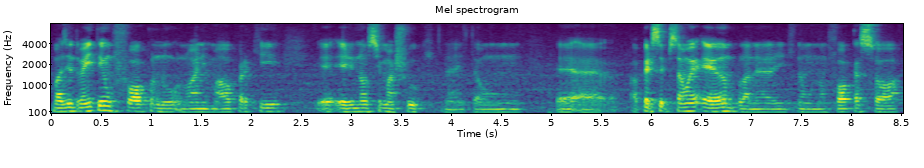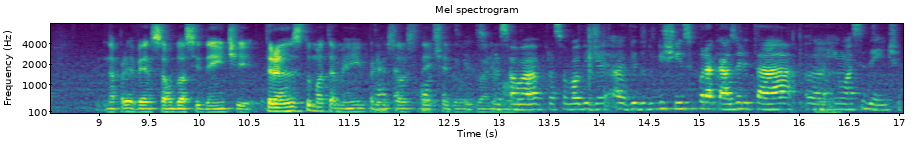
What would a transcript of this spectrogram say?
mas a gente também tem um foco no, no animal para que é, ele não se machuque, né? Então, é, a percepção é, é, ampla, né? A gente não, não foca só na prevenção do acidente trânsito, mas também prevenção é, tá, do acidente do, do animal. Para salvar, salvar a vida do bichinho se por acaso ele está uh, é. em um acidente.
